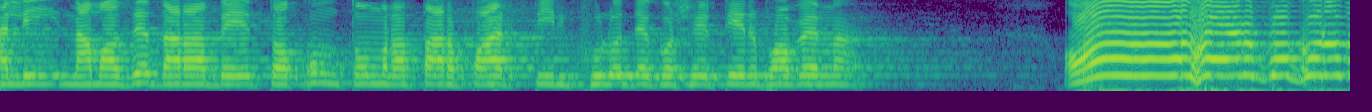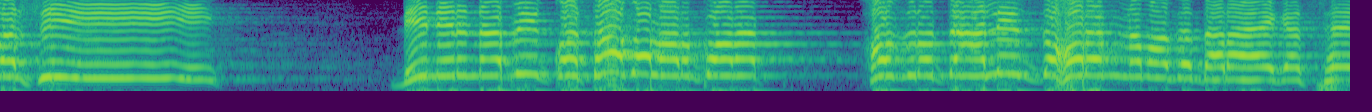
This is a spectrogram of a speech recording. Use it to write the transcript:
আলী নামাজে দাঁড়াবে, তখন তোমরা তার পায়ের তীর খুলে দেখো, সে টের পাবে না। ও ভাইয়ের পুকুরবাসী দিনের নাবি কথা বলার পর হজরত আলী জহরের নামাজে দাঁড়ায় গেছে।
